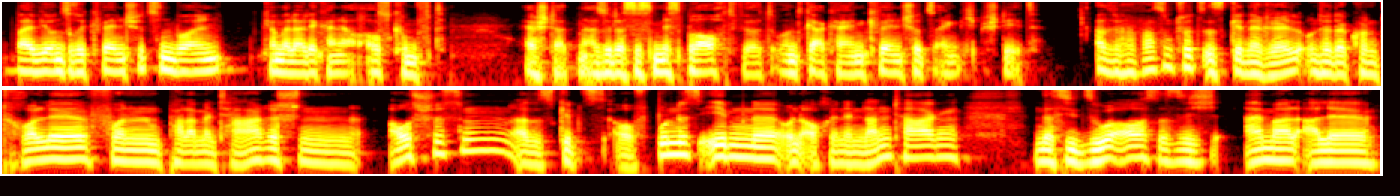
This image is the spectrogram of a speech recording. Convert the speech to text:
weil wir unsere Quellen schützen wollen, können wir leider keine Auskunft erstatten. Also dass es missbraucht wird und gar kein Quellenschutz eigentlich besteht. Also der Verfassungsschutz ist generell unter der Kontrolle von parlamentarischen Ausschüssen. Also es gibt es auf Bundesebene und auch in den Landtagen. Und das sieht so aus, dass sich einmal alle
